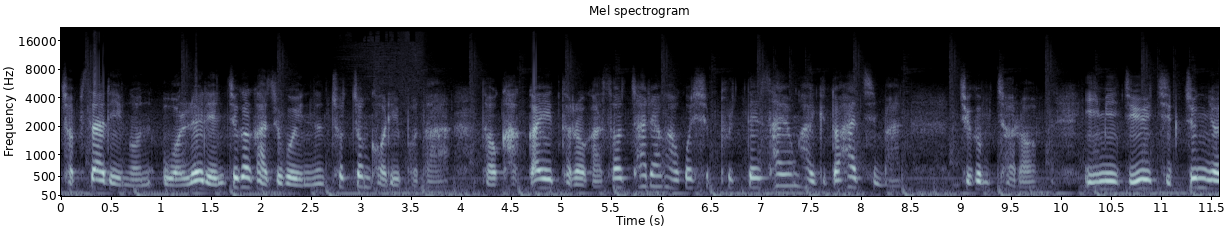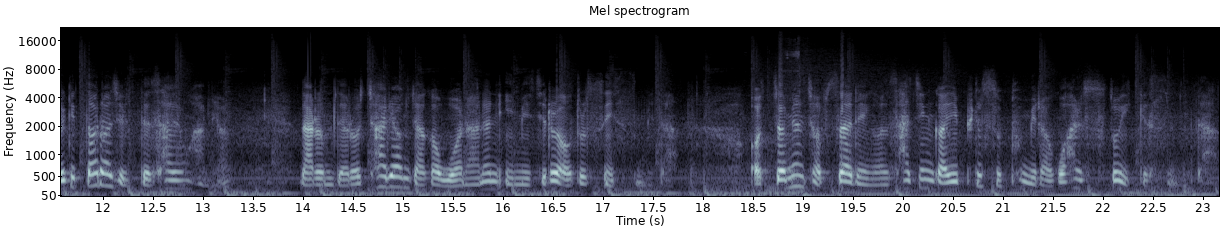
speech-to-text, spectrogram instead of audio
접사링은 원래 렌즈가 가지고 있는 초점 거리보다 더 가까이 들어가서 촬영하고 싶을 때 사용하기도 하지만 지금처럼 이미지의 집중력이 떨어질 때 사용하면 나름대로 촬영자가 원하는 이미지를 얻을 수 있습니다. 어쩌면 접사링은 사진가의 필수품이라고 할 수도 있겠습니다.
